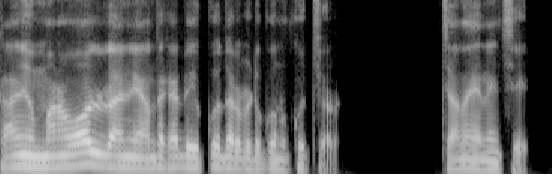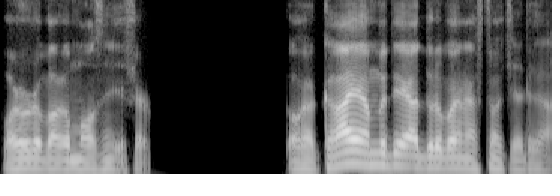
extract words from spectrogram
కానీ మన వాళ్ళు దాన్ని అంతకంటే ఎక్కువ ధర పెట్టి కొనుక్కొచ్చాడు చెన్నై నుంచి. వాడు కూడా బాగా మోసం చేశాడు. ఒక కాయ అమ్మితే ఐదు రూపాయలు నష్టం వచ్చేట్టుగా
